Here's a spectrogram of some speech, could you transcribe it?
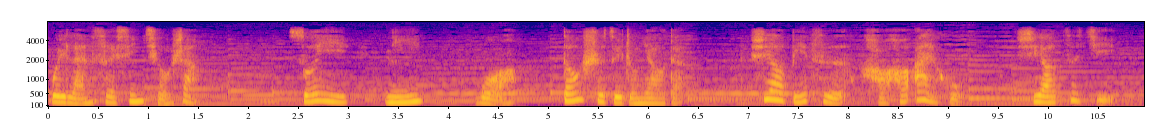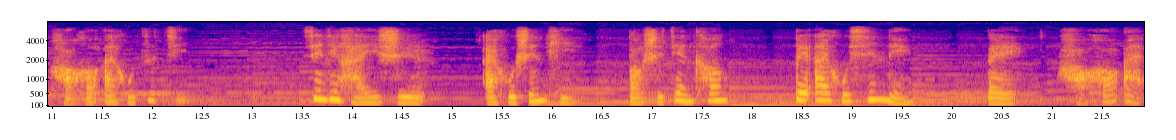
蔚蓝色星球上。”所以，你、我都是最重要的，需要彼此好好爱护，需要自己好好爱护自己。限定含义是：爱护身体，保持健康，被爱护心灵，被好好爱。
